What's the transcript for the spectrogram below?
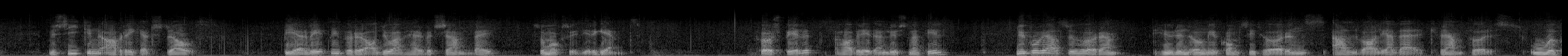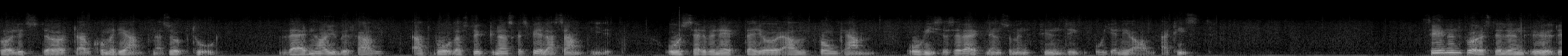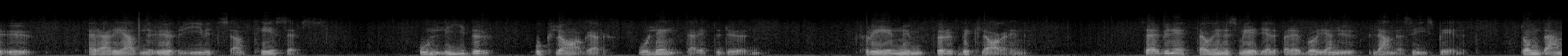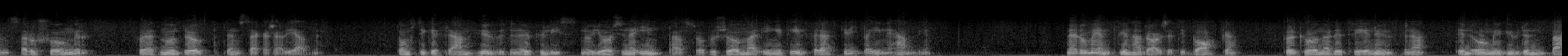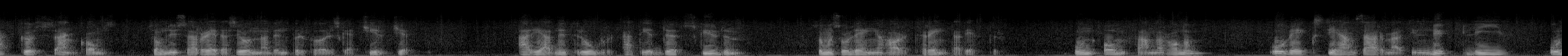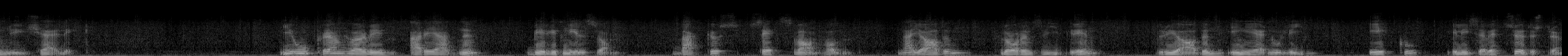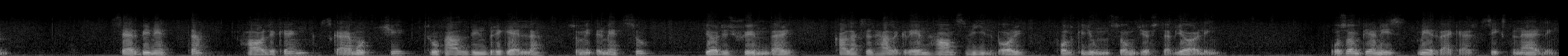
Musiken av Richard Strauss. Bearbetning för radio av Herbert Strandberg, som också är dirigent. Förspelet har vi redan lyssnat till. Nu får vi alltså höra hur den unge kompositörens allvarliga verk framföres, oupphörligt stört av komedianternas upptåg. Världen har ju befallt att båda styckena ska spelas samtidigt och Servenetta gör allt vad hon kan och visar sig verkligen som en fyndig och genial artist. Scenen föreställer en öde ö där Ariadne övergivits av Theseus. Hon lider och klagar och längtar efter döden. Tre nymfer beklagar henne. Serbinetta och hennes medhjälpare börjar nu blanda sig i spelet. De dansar och sjunger för att muntra upp den stackars Ariadne. De sticker fram huvudena ur kulissen och gör sina inpass och försummar inget tillfälle att gripa in i handlingen. När de äntligen har dragit sig tillbaka förkunnar de tre nymferna den unge guden Bacchus ankomst som nyss har räddat sig undan den förföriska Kirche. Ariadne tror att det är dödsguden som hon så länge har trängtat efter. Hon omfamnar honom och väcks i hans armar till nytt liv och ny kärlek. I operan hör vi Ariadne, Birgit Nilsson, Bacchus, Seth Svanholm, Najaden, Florens Widgren, Dryaden, Ingegerd Norlin, Eko, Elisabeth Söderström, Serbinetta, Harlequin, Scaramucci, Trofaldin Brigella som intermezzo, Hjördis Skymberg, Karl-Axel Hallgren, Hans Wilborg, Folke Jonsson, Gösta Björling. Och som pianist medverkar Sixten Erling.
